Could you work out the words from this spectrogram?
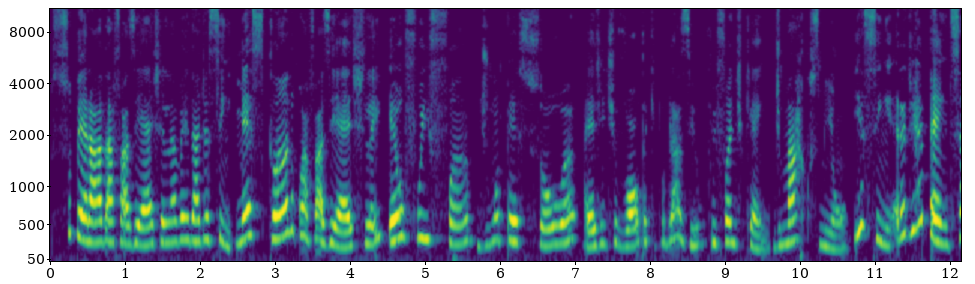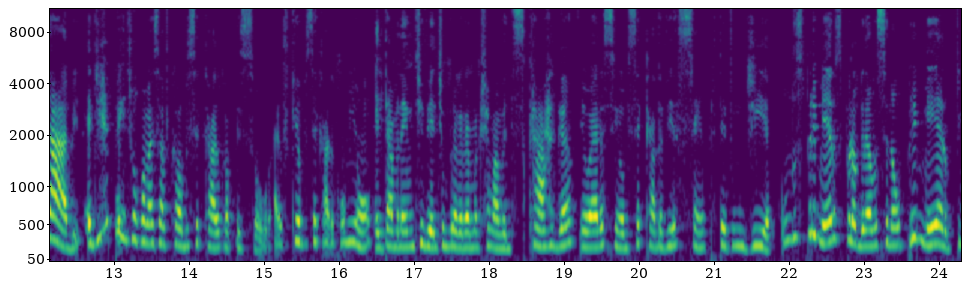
Superada a fase Ashley, na verdade, assim, mesclando com a fase Ashley, eu fui fã de uma pessoa. Aí a gente volta aqui pro Brasil. Fui fã de quem? De Marcos Mion. E assim, era de repente, sabe? É de repente que eu comecei a ficar obcecado com a pessoa. Aí eu fiquei obcecado com o Mion. Ele tava na MTV, ele tinha um programa que chamava Descarga. Eu era assim, obcecada, via sempre. Teve um dia, um dos primeiros programas, se não o primeiro, que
